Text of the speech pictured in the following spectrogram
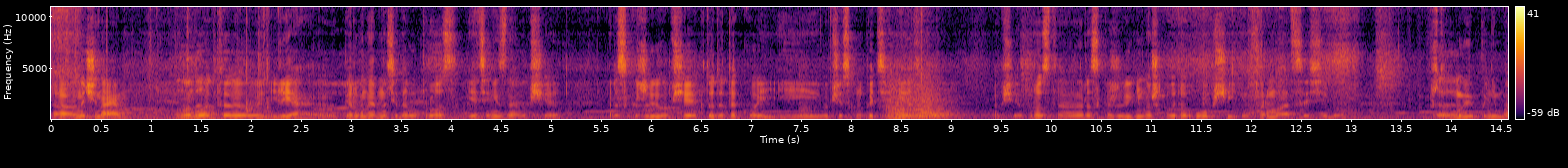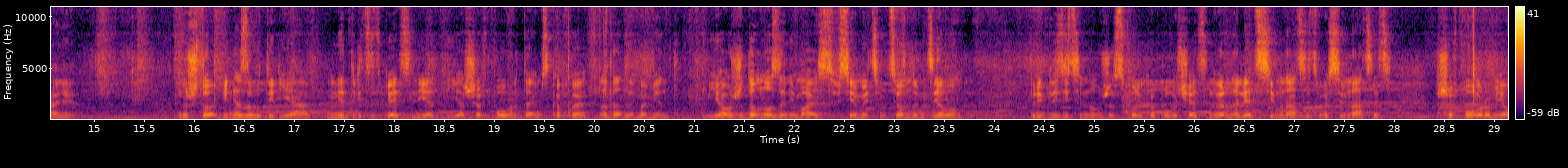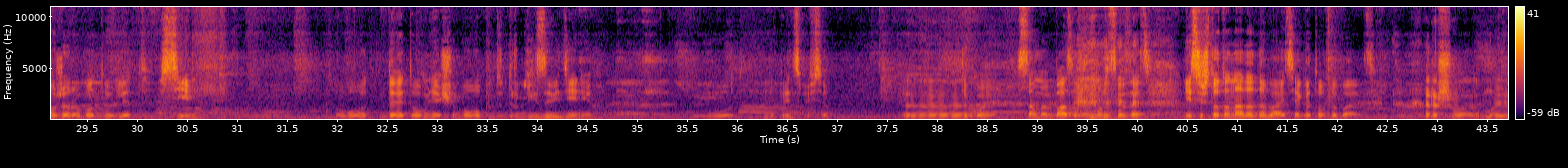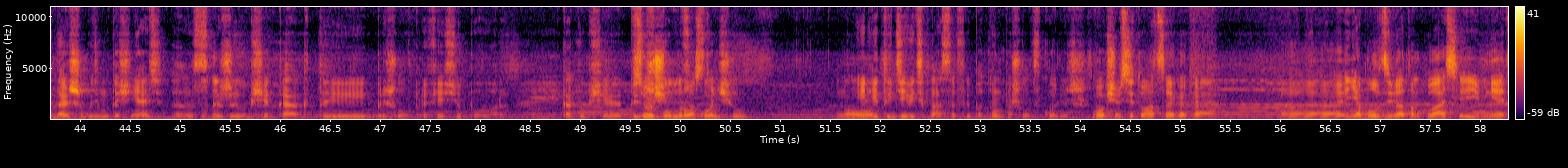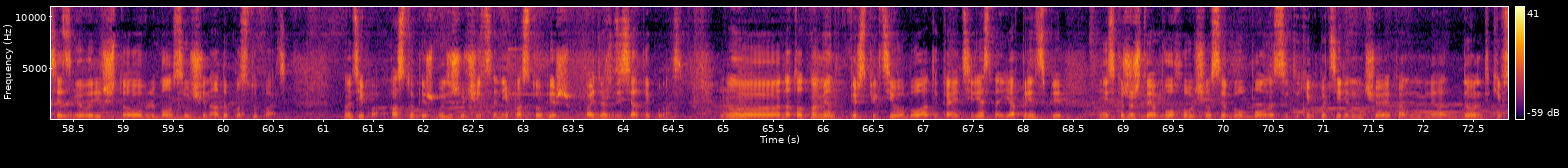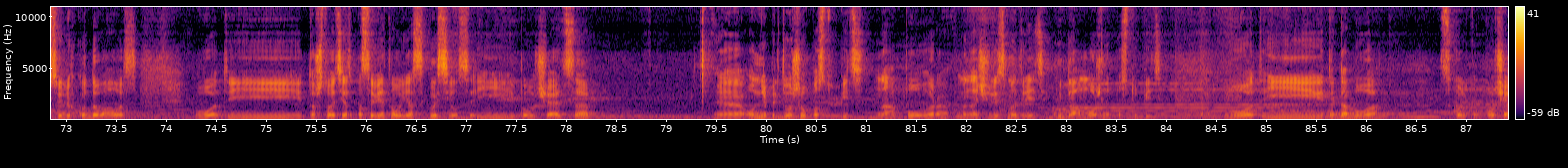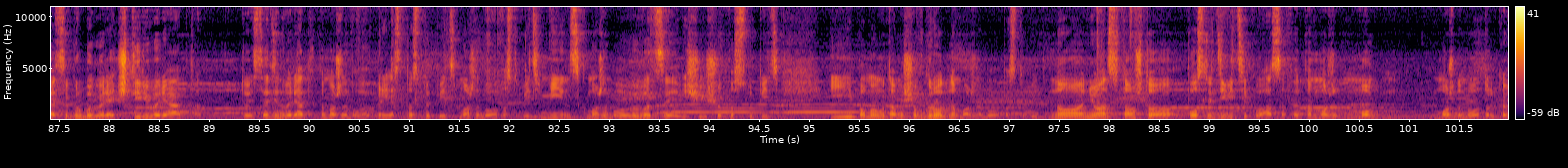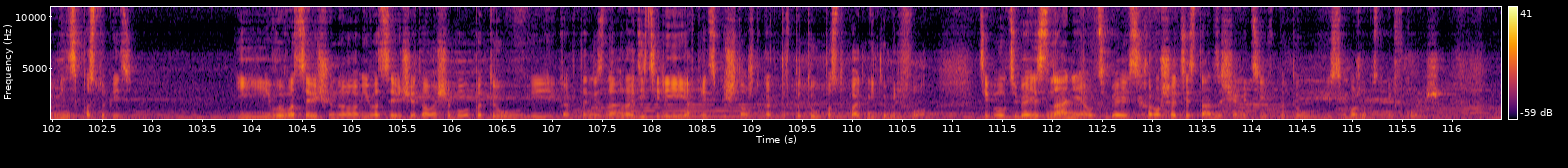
А, начинаем. Ну да. Вот, э, Илья, первый, наверное, всегда вопрос. Я тебя не знаю вообще. Расскажи вообще, кто ты такой и вообще сколько тебе лет. Вообще просто расскажи немножко какой-то общей информации о себе, чтобы Э. мы понимали. Ну что, меня зовут Илья, мне 35 лет, я шеф-повар Times Cafe на данный момент. Я уже давно занимаюсь всем этим темным делом, приблизительно уже сколько получается, наверное, лет 17-18. Шеф-поваром я уже работаю лет 7. Вот. До этого у меня еще был опыт в других заведениях. Вот. Ну, в принципе, все. Э, Такое самое базовое, можно сказать. Если что-то надо добавить, я готов добавить. Хорошо, мы дальше будем уточнять. Э, Скажи вообще, как ты пришел в профессию повара? Как вообще ты очень школу просто. закончил? Ну, Или ты 9 классов и потом пошел в колледж? В общем, ситуация какая? Э, Я был в девятом классе, и мне отец говорит, что в любом случае надо поступать. Ну, типа, поступишь, будешь учиться, не поступишь, пойдешь в 10 класс. Ну, на тот момент перспектива была такая интересная. Я, в принципе, не скажу, что я плохо учился, я был полностью таким потерянным человеком, у меня довольно-таки все легко давалось. Вот, и то, что отец посоветовал, я согласился. И получается, Э, он мне предложил поступить на повара. Мы начали смотреть, куда можно поступить. Вот, и тогда было сколько? Получается, грубо говоря, четыре варианта. То есть один вариант это можно было в Брест поступить, можно было поступить в Минск, можно было в Ивацевичи еще поступить, и, по-моему, там еще в Гродно можно было поступить. Но нюанс в том, что после 9 классов это мож, мог- можно было только в Минск поступить, и в Ивацевиче, но Ивацевич это вообще было ПТУ, и как-то, не знаю, родители и я, в принципе, считал, что как-то в ПТУ поступать не камильфо. Типа, у тебя есть знания, у тебя есть хороший аттестат, зачем идти в ПТУ, если можно поступить в колледж.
